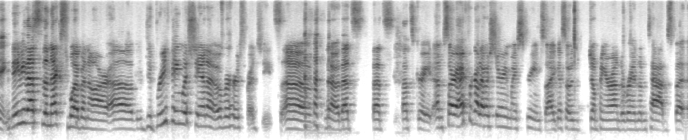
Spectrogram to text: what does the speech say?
thing. Maybe that's the next webinar of debriefing with Shanna over her spreadsheets. Um, no, that's that's that's great. I'm sorry, I forgot I was sharing my screen, so I guess I was jumping around to random tabs. But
